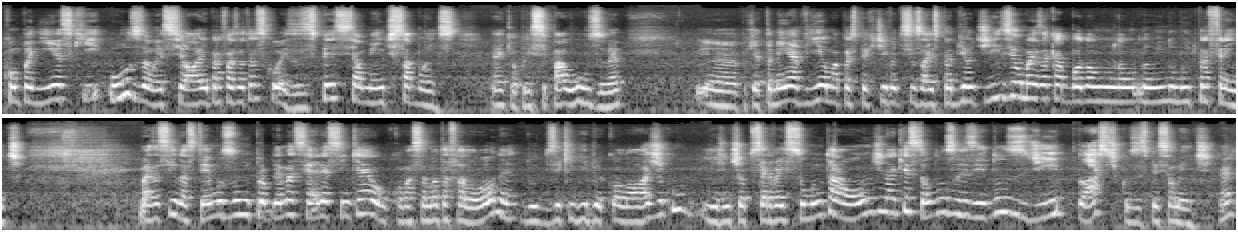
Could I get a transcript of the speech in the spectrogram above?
companhias que usam esse óleo para fazer outras coisas, especialmente sabões, né, que é o principal uso, né? Uh, porque também havia uma perspectiva de se usar isso para biodiesel, mas acabou não, não, não indo muito para frente. Mas assim, nós temos um problema sério assim que é, o, como a Samantha falou, né, do desequilíbrio ecológico, e a gente observa isso muito aonde na questão dos resíduos de plásticos, especialmente, né?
